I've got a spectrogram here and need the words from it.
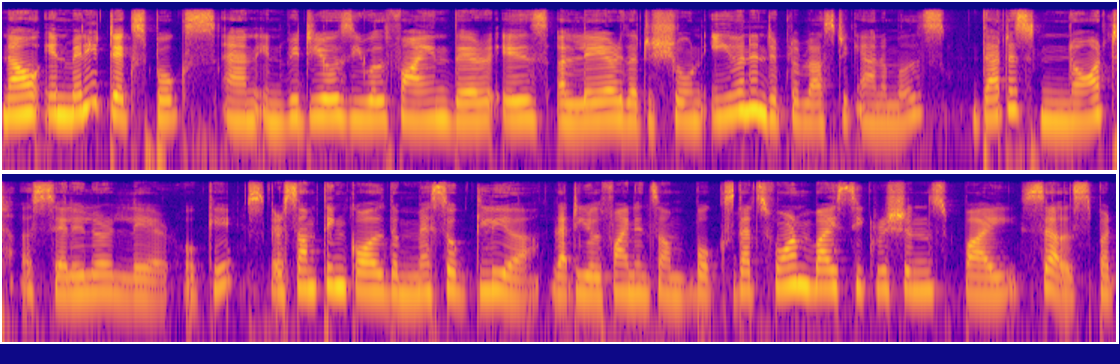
Now, in many textbooks and in videos, you will find there is a layer that is shown even in diploblastic animals. That is not a cellular layer, okay? There's something called the mesoglea that you'll find in some books. That's formed by secretions by cells, but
